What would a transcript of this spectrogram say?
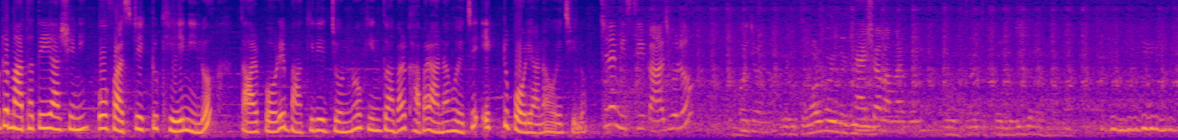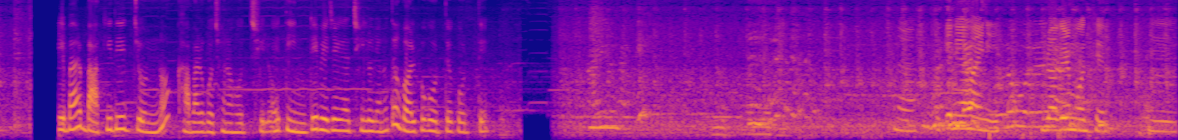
ওটা মাথাতেই আসেনি। ও ফার্স্টে একটু খেয়ে নিল তারপরে বাকিদের জন্য কিন্তু আবার খাবার আনা হয়েছে একটু পরে আনা হয়েছিল। সেটা মিস্ত্রির কাজ হলো ওই জন্য। হ্যাঁ সব আমার বই। এবার বাকিদের জন্য খাবার গোছানো হচ্ছিল। এই তিনটে বেজে গেছিল জানো তো গল্প করতে করতে। না নেওয়া হয়নি ব্লগের মধ্যে। হুম।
